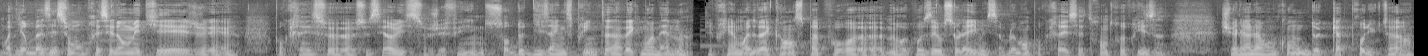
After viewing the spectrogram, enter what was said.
on va dire, basé sur mon précédent métier. Pour créer ce, service, j'ai fait une sorte de design sprint avec moi-même. J'ai pris un mois de vacances, pas pour euh, me reposer au soleil, mais simplement pour créer cette entreprise. Je suis allé à la rencontre de quatre producteurs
